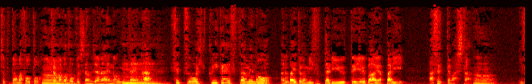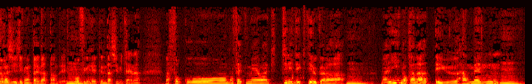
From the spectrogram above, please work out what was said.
ちょっと騙そうと、うんちょまかそうとしたんじゃないの？みたいなうん説をひっくり返すためのアルバイトがミスった理由って言えば、やっぱり焦ってました。うん。忙しい時間帯だったんで、うんもうすぐ閉店だし、みたいな。まあ、そこの説明はきっちりできてるから、うん。まあいいのかなっていう反面、うん。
